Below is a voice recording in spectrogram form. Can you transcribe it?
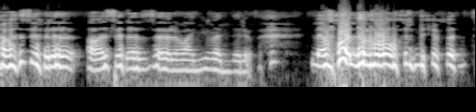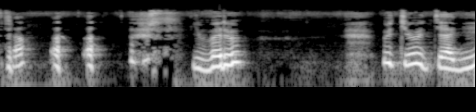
ಅವಸರ ಅವಸರವಾಗಿ ಬಂದರು. ಲಭೋ ಲಭೋ ಒಂದೇ ಪತ್ರ ಇಬ್ಬರು ಹುಚ್ಚು ಹುಚ್ಚಾಗಿ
